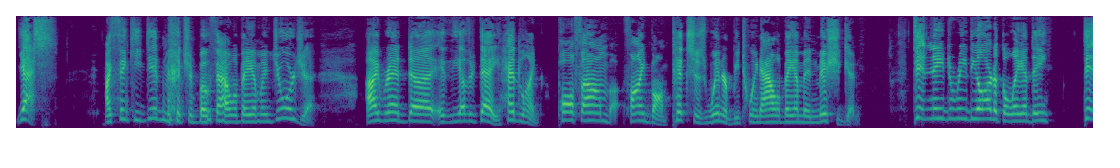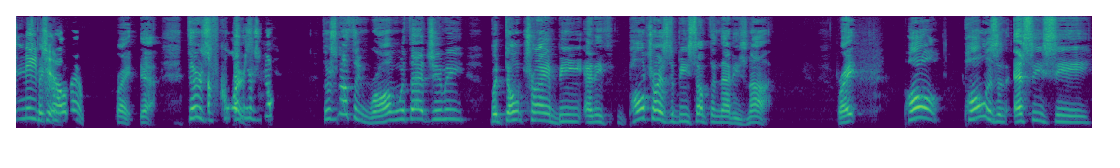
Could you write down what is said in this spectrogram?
Yes, I think he did mention both Alabama and Georgia. I read uh, the other day headline: Paul Finebaum picks his winner between Alabama and Michigan. Didn't need to read the article, Andy. Didn't need Pick to. Alabama. Right? Yeah. There's of course. There's, no, there's nothing wrong with that, Jimmy. But don't try and be any. Paul tries to be something that he's not. Right? Paul Paul is an SEC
